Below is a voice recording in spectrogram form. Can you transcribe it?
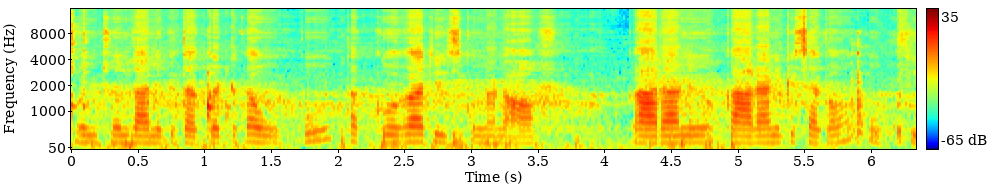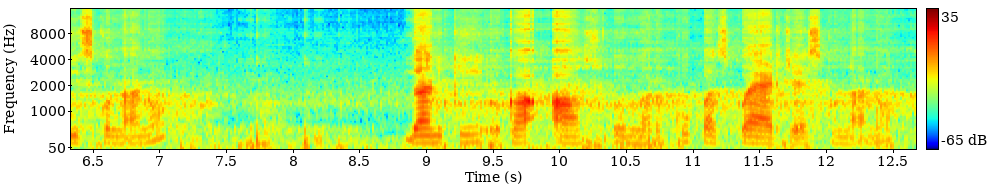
కొంచెం దానికి తగ్గట్టుగా ఉప్పు తక్కువగా తీసుకున్నాను. హాఫ్ కారాన్ని కారానికి సగం ఉప్పు తీసుకున్నాను. దానికి ఒక హాఫ్ స్పూన్ వరకు పసుపు యాడ్ చేసుకున్నాను.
